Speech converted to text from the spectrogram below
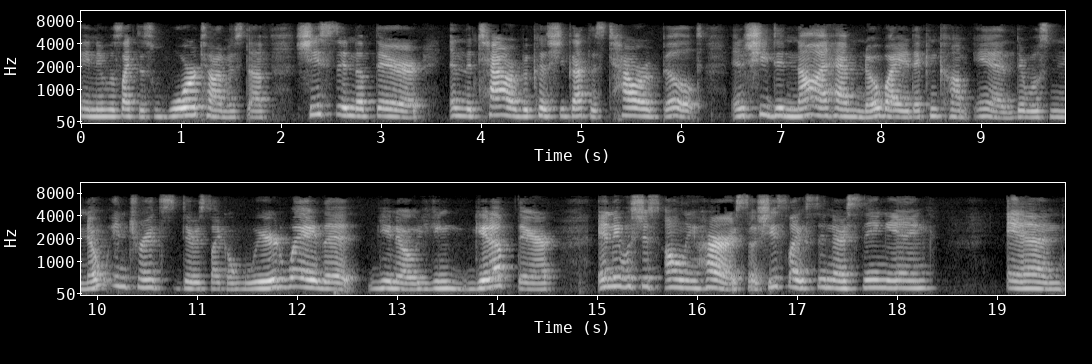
and it was like this wartime and stuff. She's sitting up there in the tower because she got this tower built and she did not have nobody that can come in. There was no entrance. There's like a weird way that, you know, you can get up there and it was just only her. So she's like sitting there singing and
